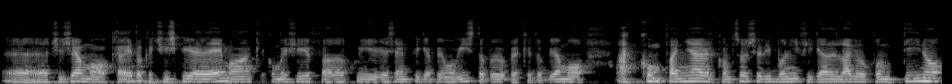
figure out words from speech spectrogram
eh, ci siamo, credo che ci ispireremo anche come CIRF ad alcuni degli esempi che abbiamo visto, proprio perché dobbiamo accompagnare il consorzio di bonifica dell'Agropontino,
